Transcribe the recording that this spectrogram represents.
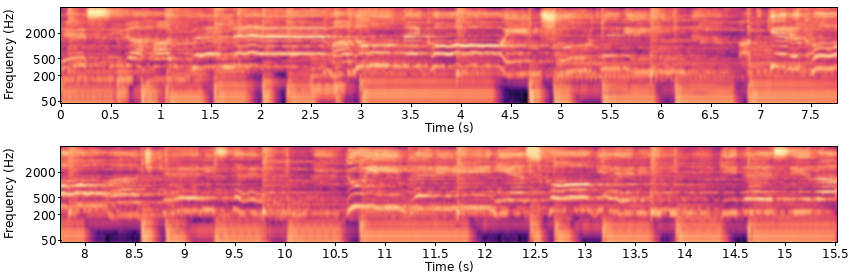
Քեզ սիրահարվել եմ Անուն է քո իմ շուրթերին Պատկերը քո աչքերից դեմ Դու իմ փերին, ես քո գերին Գիտես իրա,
